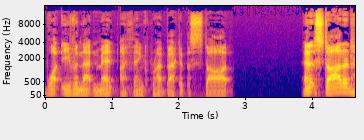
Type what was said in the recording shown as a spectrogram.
what even that meant. I think right back at the start, and it started.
